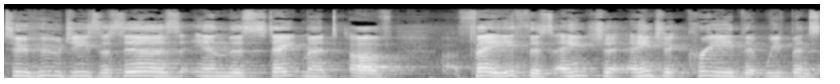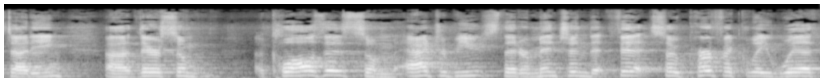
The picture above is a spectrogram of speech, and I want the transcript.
to who Jesus is in this statement of faith, this ancient, ancient creed that we've been studying. Uh, there's some clauses, some attributes that are mentioned that fit so perfectly with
